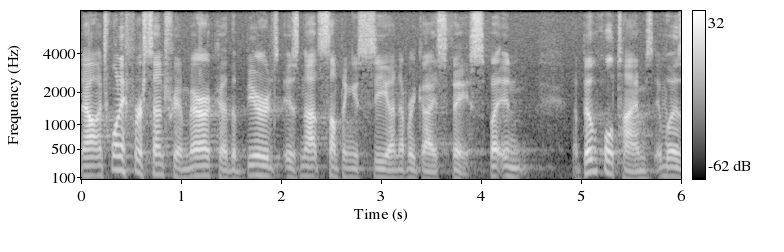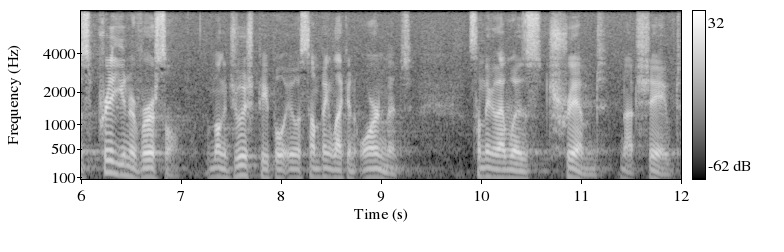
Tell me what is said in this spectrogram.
Now, in 21st century America, the beard is not something you see on every guy's face, but in biblical times, it was pretty universal. Among Jewish people, it was something like an ornament, something that was trimmed, not shaved.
